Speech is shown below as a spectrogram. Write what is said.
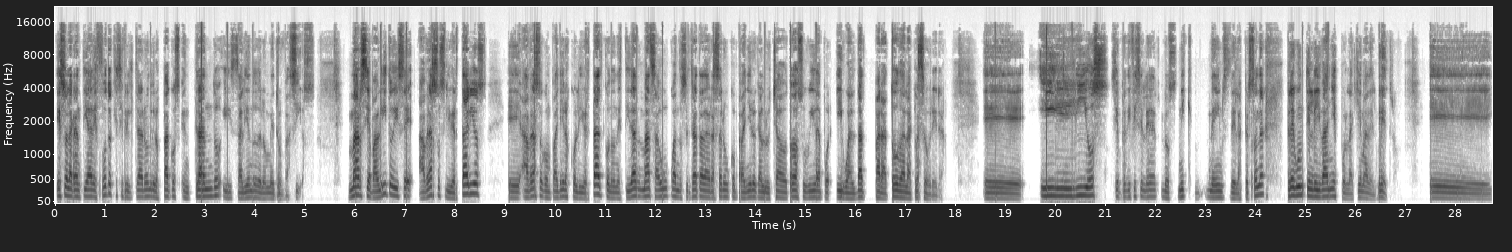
eso la cantidad de fotos que se filtraron de los pacos entrando y saliendo de los metros vacíos. Marcia Pablito dice, abrazos libertarios, eh, abrazo compañeros con libertad, con honestidad, más aún cuando se trata de abrazar a un compañero que ha luchado toda su vida por igualdad para toda la clase obrera. Eh, y líos, siempre es difícil leer los nicknames de las personas. Pregúntenle Ibáñez por la quema del metro. Eh,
